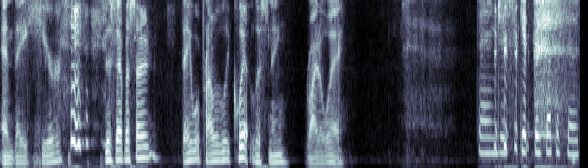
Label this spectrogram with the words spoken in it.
and they hear this episode, they will probably quit listening right away. Then just skip this episode.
